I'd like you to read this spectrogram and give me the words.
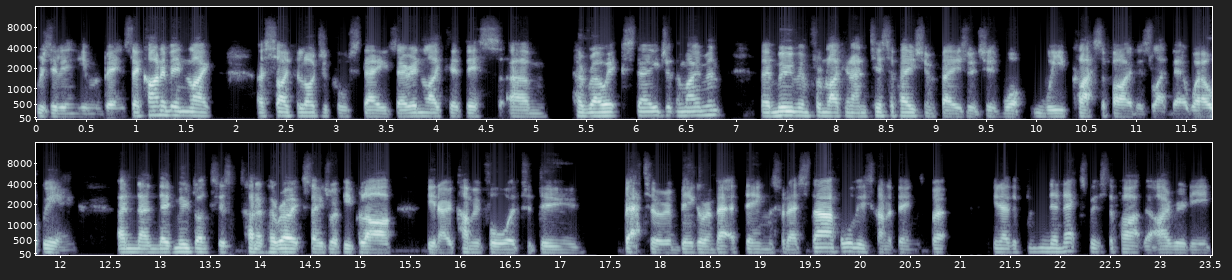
resilient human beings. They're kind of in like a psychological stage. They're in like a this um, heroic stage at the moment. They're moving from like an anticipation phase, which is what we've classified as like their well-being, and then they've moved on to this kind of heroic stage where people are, you know, coming forward to do better and bigger and better things for their staff, all these kind of things. But you know, the, the next bit's the part that I really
